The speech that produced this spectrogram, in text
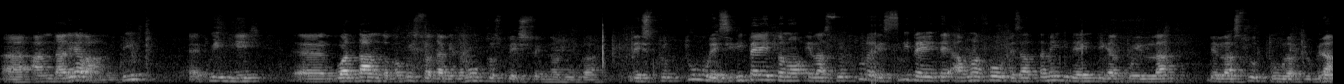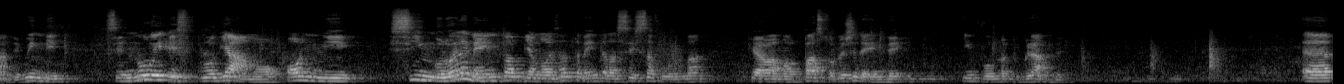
andare avanti, eh, quindi eh, guardando, ma questo capita molto spesso in natura, le strutture si ripetono e la struttura che si ripete ha una forma esattamente identica a quella della struttura più grande, quindi se noi esplodiamo ogni singolo elemento abbiamo esattamente la stessa forma che avevamo al passo precedente in forma più grande. Eh,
